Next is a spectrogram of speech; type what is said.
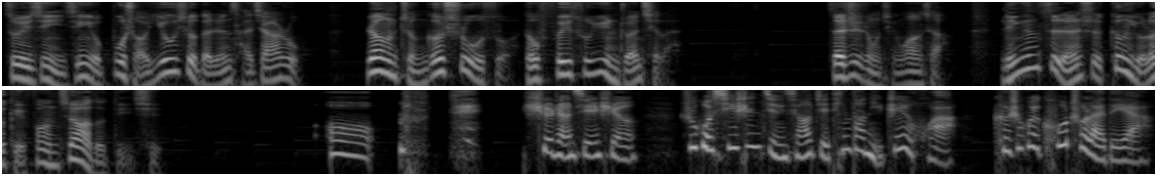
最近已经有不少优秀的人才加入。让整个事务所都飞速运转起来。在这种情况下，林恩自然是更有了给放假的底气。哦，社长先生，如果西深井小姐听到你这话，可是会哭出来的呀。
